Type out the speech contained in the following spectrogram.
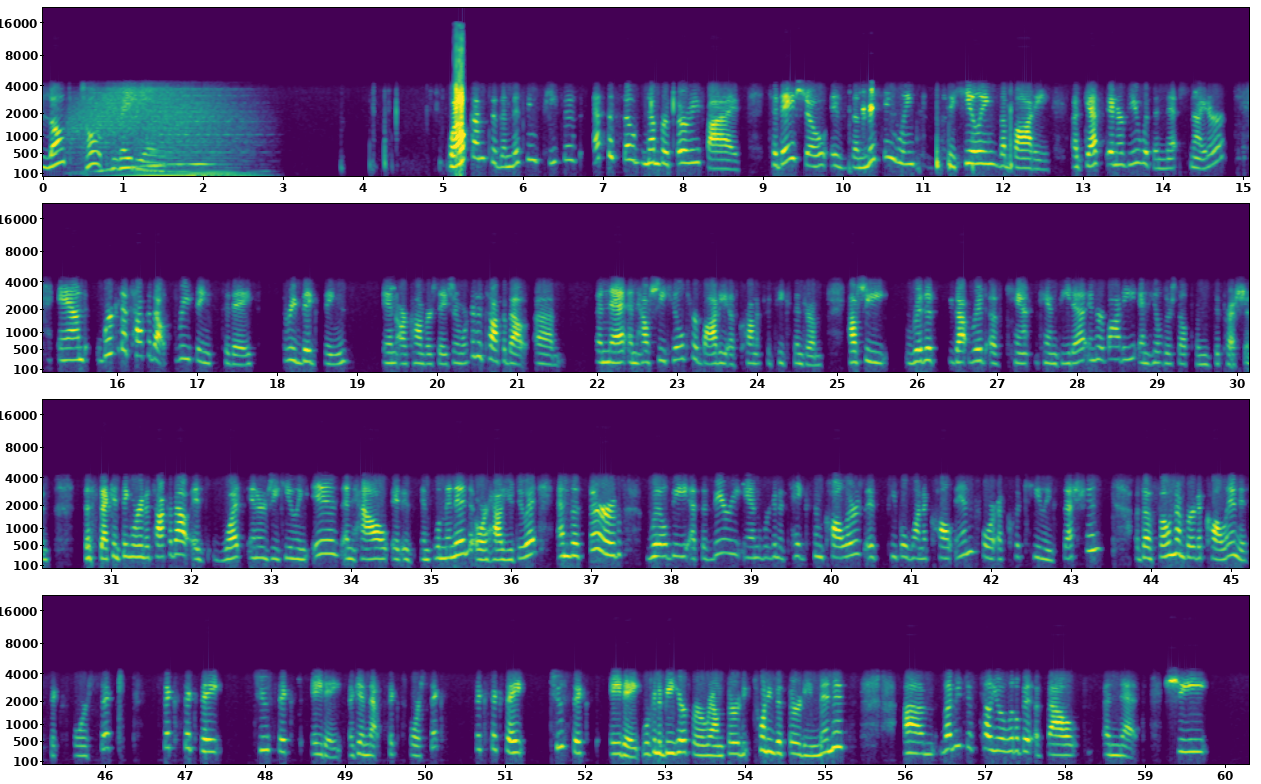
Blog Talk Radio. Welcome to the Missing Pieces, episode number 35. Today's show is The Missing Link to Healing the Body, a guest interview with Annett Schneider. And we're going to talk about three things today, three big things in our conversation. We're going to talk about um, Annett and how she healed her body of chronic fatigue syndrome, how she rid of, got rid of can, candida in her body and healed herself from depression. The second thing we're going to talk about is what energy healing is and how it is implemented or how you do it. And the third will be at the very end. We're going to take some callers if people want to call in for a quick healing session. The phone number to call in is 646 668 2688. Again, that's 646 668 2688. We're going to be here for around 30, 20 to 30 minutes. Um, let me just tell you a little bit about Annett. She,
